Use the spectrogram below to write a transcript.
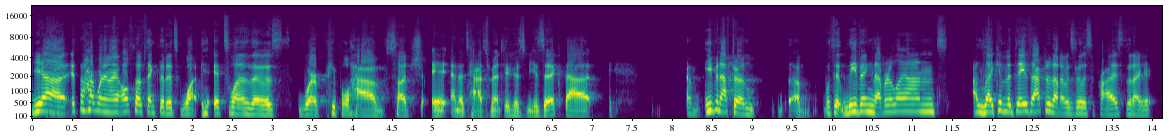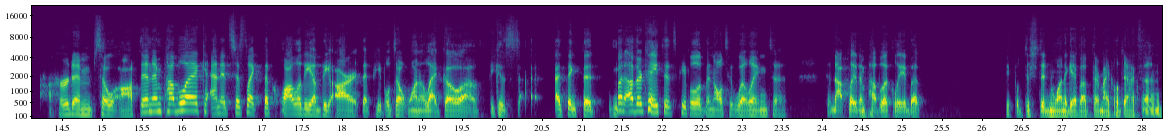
yeah, it's a hard one. And I also think that it's one, it's one of those where people have such a, an attachment to his music that um, even after, uh, was it Leaving Neverland? Like in the days after that, I was really surprised that I heard him so often in public. And it's just like the quality of the art that people don't want to let go of because I think that, but other cases, people have been all too willing to, to not play them publicly, but people just didn't want to give up their Michael Jackson.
